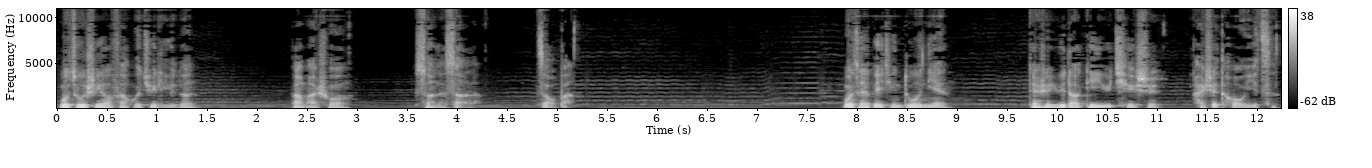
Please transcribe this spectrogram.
我做事要返回去理论，爸妈说：“算了算了，走吧。”我在北京多年，但是遇到地域歧视还是头一次，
